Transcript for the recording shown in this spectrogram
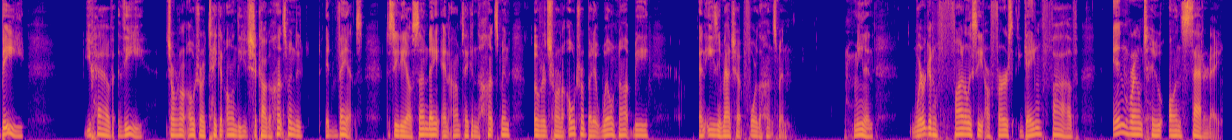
B, you have the Toronto Ultra taking on the Chicago Huntsman to advance to CDL Sunday, and I'm taking the Huntsman over to Toronto Ultra, but it will not be an easy matchup for the Huntsman. Meaning, we're going to finally see our first game five in round two on Saturday.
